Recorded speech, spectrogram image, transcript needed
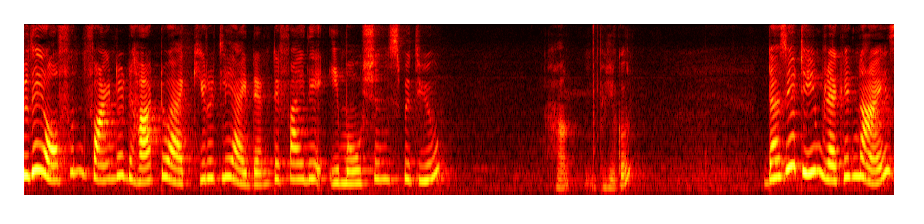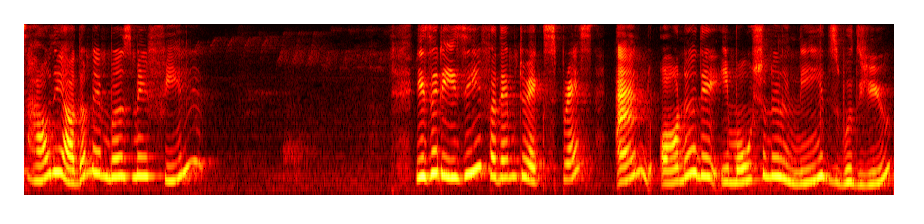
Do they often find it hard to accurately identify their emotions with you? हाँ बिल्कुल Does your team recognize how the other members may feel? Is it easy for them to express and honor their emotional needs with you?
